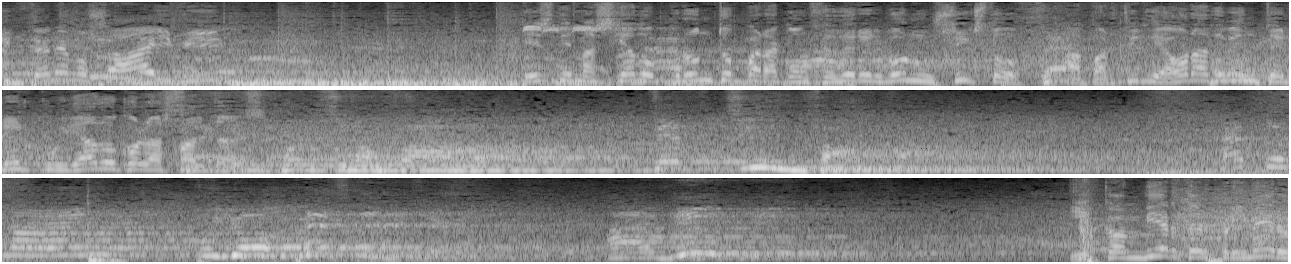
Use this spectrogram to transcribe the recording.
Y tenemos a Ivy. Es demasiado pronto para conceder el bonus sixto. A partir de ahora deben tener cuidado con las faltas. Personal foul. 15 foul. At the line for your Pistons, Ivy. Y convierte el primero.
